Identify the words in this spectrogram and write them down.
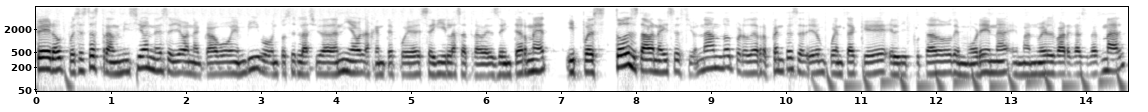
pero pues estas transmisiones se llevan a cabo en vivo, entonces la ciudadanía o la gente puede seguirlas a través de internet y pues todos estaban ahí sesionando, pero de repente se dieron cuenta que el diputado de Morena, Emanuel Vargas Bernal,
